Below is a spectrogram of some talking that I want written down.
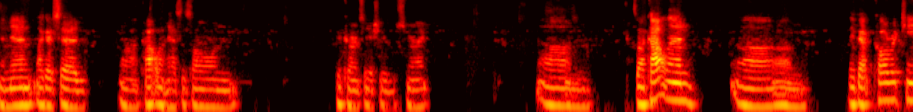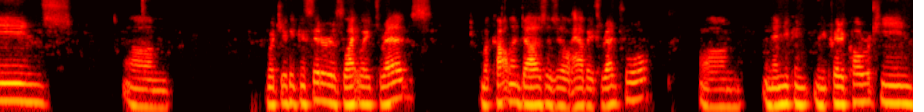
and then, like I said, uh, Kotlin has its own concurrency issues, right? Um, so in Kotlin, um, they've got coroutines, um, which you can consider as lightweight threads. What Kotlin does is it'll have a thread pool. Um, and then you can, when you create a coroutine,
